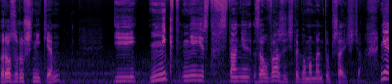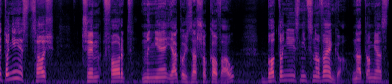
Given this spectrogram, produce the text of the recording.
rozrusznikiem i nikt nie jest w stanie zauważyć tego momentu przejścia. Nie, to nie jest coś, czym Ford mnie jakoś zaszokował, bo to nie jest nic nowego. Natomiast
